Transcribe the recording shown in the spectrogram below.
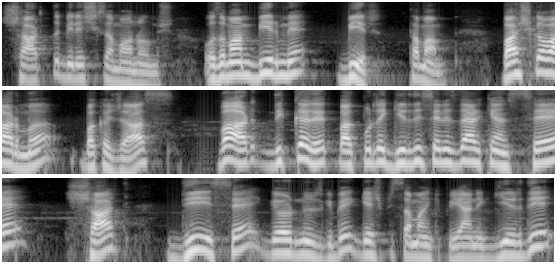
şartlı bileşik zaman olmuş. O zaman bir mi? Bir. Tamam. Başka var mı? Bakacağız. Var. Dikkat et. Bak burada girdiyseniz derken S şart. D ise gördüğünüz gibi geçmiş zaman kipi. Yani girdi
